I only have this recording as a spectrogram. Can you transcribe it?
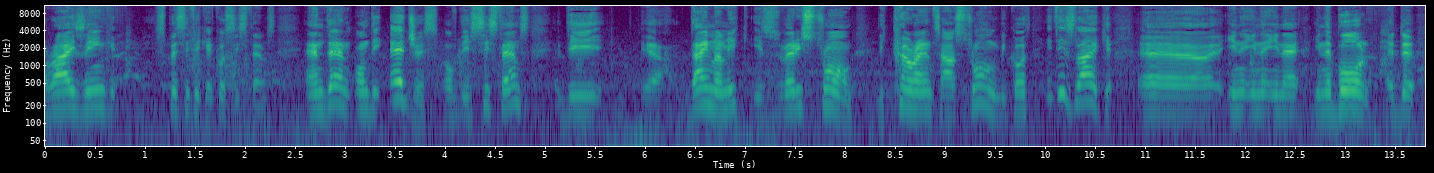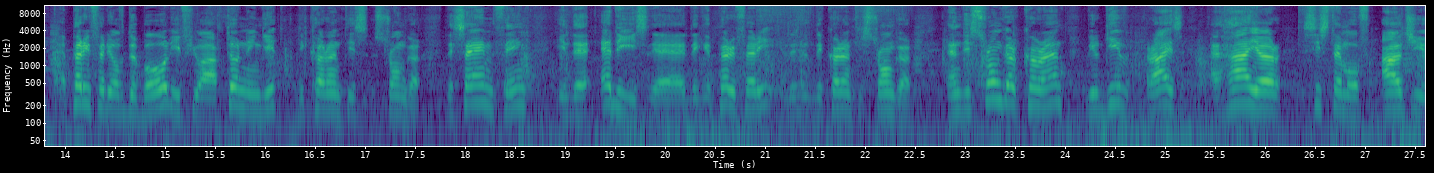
rising specific ecosystems. And then on the edges of these systems, the uh, dynamic is very strong. The currents are strong because it is like uh, in, in, in, a, in a ball, at the periphery of the ball, if you are turning it, the current is stronger. The same thing in the eddies, the, the periphery, the, the current is stronger. And the stronger current will give rise a higher system of algae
